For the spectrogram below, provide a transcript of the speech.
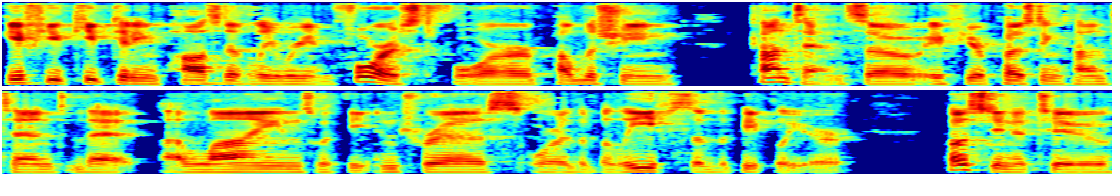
if you keep getting positively reinforced for publishing content. So if you're posting content that aligns with the interests or the beliefs of the people you're posting it to,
